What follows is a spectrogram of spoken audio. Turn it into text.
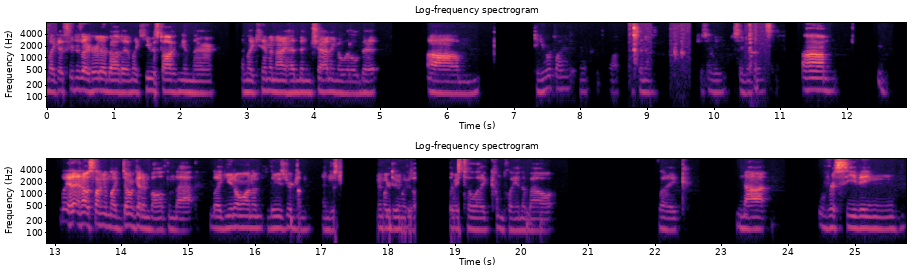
like as soon as I heard about it, and like he was talking in there, and like him and I had been chatting a little bit. Um, can you reply? Just say no. Thanks. Um, and, I was telling him like, don't get involved in that. Like, you don't want to lose your job and just what you're doing. Like, ways to like complain about like not receiving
